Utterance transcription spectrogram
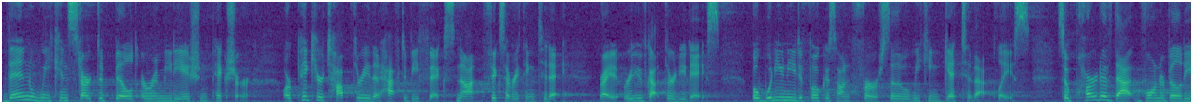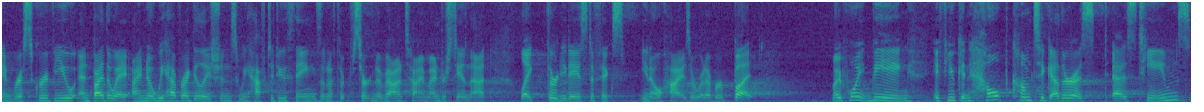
then we can start to build a remediation picture. Or pick your top three that have to be fixed, not fix everything today, right? Or you've got 30 days. But what do you need to focus on first so that we can get to that place? So part of that vulnerability and risk review, and by the way, I know we have regulations, we have to do things in a certain amount of time, I understand that, like 30 days to fix you know, highs or whatever, but my point being, if you can help come together as, as teams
